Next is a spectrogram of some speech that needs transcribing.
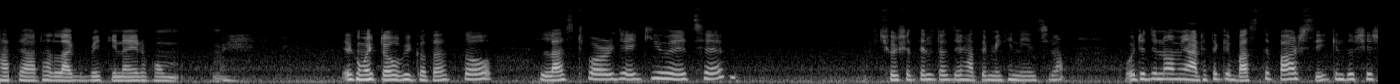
হাতে আঠা লাগবে কি না এরকম এরকম একটা অভিজ্ঞতা। তো লাস্ট পর্যায়ে কি হয়েছে? সরষের তেলটা যে হাতে মেখে নিয়েছিলাম, ওইটার জন্য আমি আঠা থেকে বাঁচতে পারছি। কিন্তু শেষ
